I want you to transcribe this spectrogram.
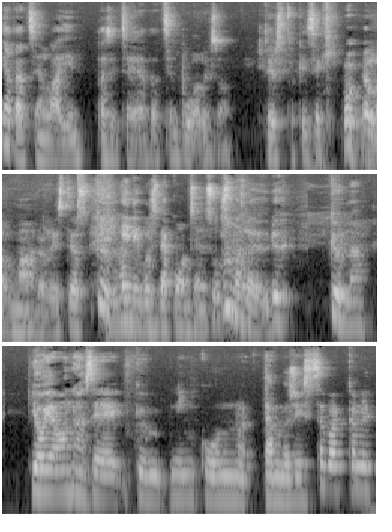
jätät sen lajin tai sitten sä jätät sen puolison. Tietysti toki sekin voi olla mahdollista, jos Kyllä. ei niin kuin sitä konsensusta mm. löydy. Kyllä. Joo, ja onhan se kyllä niin kuin tämmöisissä, vaikka nyt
